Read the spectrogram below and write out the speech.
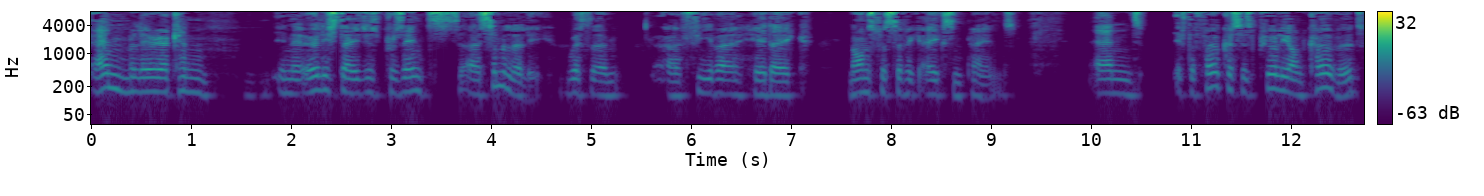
and malaria can, in the early stages, present uh, similarly with um, fever, headache, non-specific aches and pains. And if the focus is purely on COVID,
